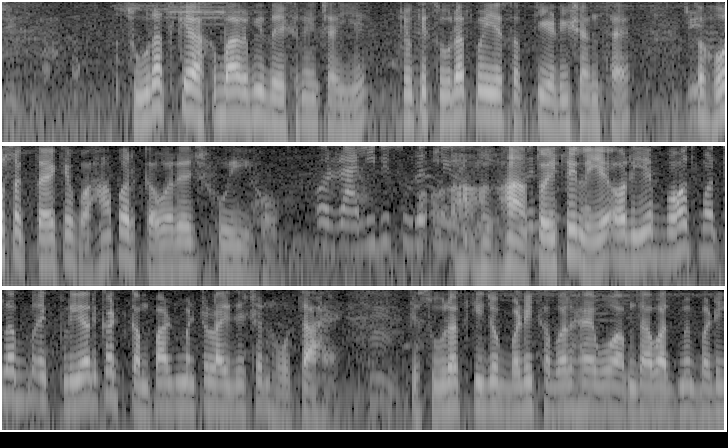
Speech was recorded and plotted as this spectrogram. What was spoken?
जी। सूरत के अखबार भी देखने चाहिए क्योंकि सूरत में ये सब की एडिशंस है। तो हो सकता है कि वहाँ पर कवरेज हुई हो। और रैली भी सूरत में हुई हाँ हाँ तो। इसीलिए और ये बहुत मतलब एक क्लियर कट कंपार्टमेंटलाइजेशन होता है कि सूरत की जो बड़ी खबर है वो अहमदाबाद में बड़ी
